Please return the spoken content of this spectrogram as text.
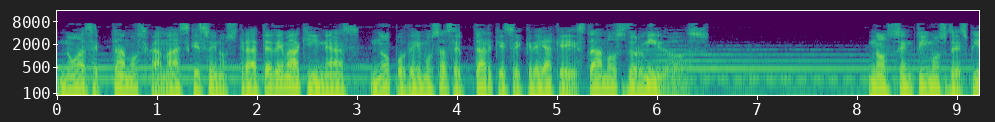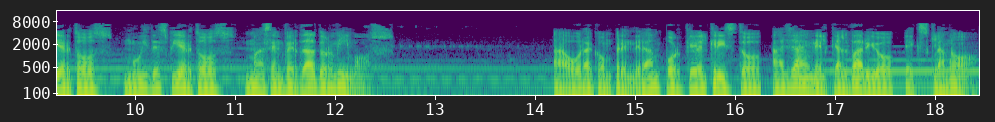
No aceptamos jamás que se nos trate de máquinas, no podemos aceptar que se crea que estamos dormidos. Nos sentimos despiertos, muy despiertos, mas en verdad dormimos. Ahora comprenderán por qué el Cristo, allá en el Calvario, exclamó.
